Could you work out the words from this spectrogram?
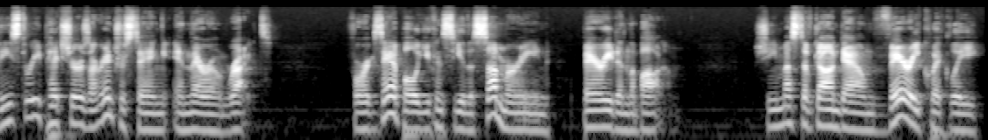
These three pictures are interesting in their own right. For example, you can see the submarine buried in the bottom. She must have gone down very quickly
